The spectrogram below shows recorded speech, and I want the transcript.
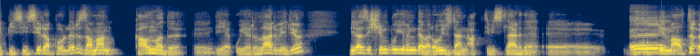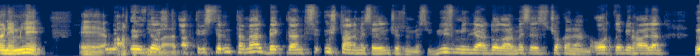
IPCC raporları zaman kalmadı e, diye uyarılar veriyor. Biraz işin bu yönünde var. O yüzden aktivistler de e, bu ee, COP26 önemli e, artık Özdeş, diyorlar. Aktivistlerin temel beklentisi üç tane meselenin çözülmesi. 100 milyar dolar meselesi çok önemli. Ortada bir halen Ve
